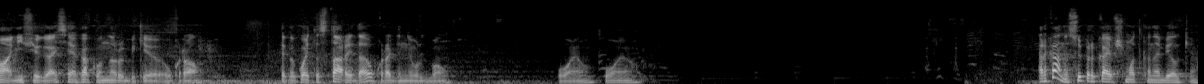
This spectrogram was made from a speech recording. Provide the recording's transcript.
А, нифига себе, а как он на Рубике украл? Это какой-то старый, да, украденный ультбол? Понял, понял. Арканы супер кайф шмотка на белке.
